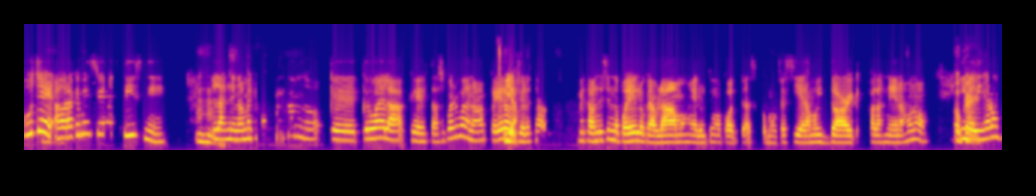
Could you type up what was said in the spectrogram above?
Oye, ahora que mencionas Disney, las nenas me estaban contando que Cruella, que está súper buena, pero Yeah. yo le estaba, me estaban diciendo pues lo que hablábamos en el último podcast, como que si era muy dark para las nenas o no. Y me dijeron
